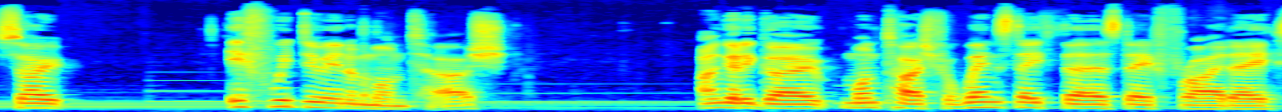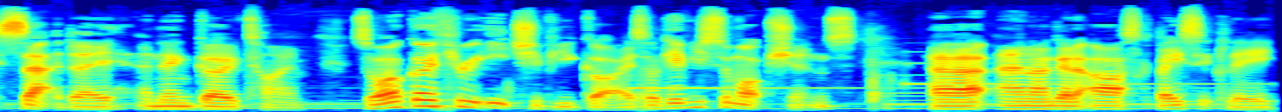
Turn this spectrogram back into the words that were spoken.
So, if we're doing a montage, I'm going to go montage for Wednesday, Thursday, Friday, Saturday, and then go time. So I'll go through each of you guys. I'll give you some options, uh, and I'm going to ask basically,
